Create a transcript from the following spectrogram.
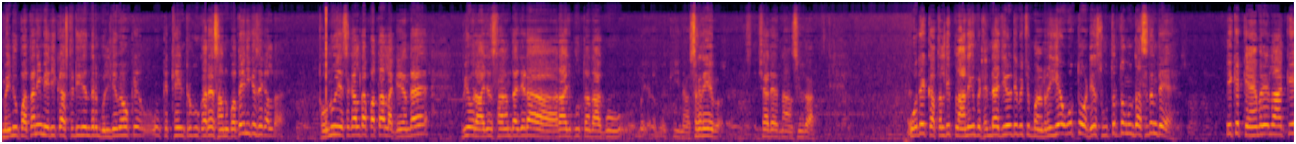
ਮੈਨੂੰ ਪਤਾ ਨਹੀਂ ਮੇਰੀ ਕਸਟਡੀ ਦੇ ਅੰਦਰ ਮੁਲਜ਼ਮ ਹੈ ਉਹ ਕਿ ਉਹ ਕਿੱਥੇ ਇੰਟਰਵਿਊ ਕਰ ਰਿਹਾ, ਸਾਨੂੰ ਪਤਾ ਹੀ ਨਹੀਂ ਕਿਸੇ ਗੱਲ ਦਾ। ਤੁਹਾਨੂੰ ਇਸ ਗੱਲ ਦਾ ਪਤਾ ਲੱਗ ਜਾਂਦਾ ਹੈ ਵੀ ਉਹ ਰਾਜਸਥਾਨ ਦਾ ਜਿਹੜਾ ਰਾਜਪੂਤਾਂ ਦਾ ਆਗੂ, ਕੀ ਨਾਮ ਸੁਖਦੇਵ, ਸ਼ਾਇਦ ਇਹ ਨਾਮ ਸੀ ਉਹਦਾ। ਉਹਦੇ ਕਤਲ ਦੀ ਪਲਾਨਿੰਗ ਬਠਿੰਡਾ ਜੇਲ੍ਹ ਦੇ ਵਿੱਚ ਬਣ ਰਹੀ ਹੈ, ਉਹ ਤੁਹਾਡੇ ਸੂਤਰ ਤੁਹਾਨੂੰ ਦੱਸ ਦਿੰਦੇ ਆ। ਇੱਕ ਕੈਮਰੇ ਲਾ ਕੇ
